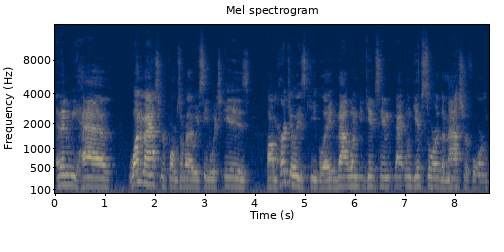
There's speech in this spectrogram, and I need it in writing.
and then we have one Master form so far that we've seen, which is um, Hercules Keyblade. That one gives him. That one gives Sora the Master form,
